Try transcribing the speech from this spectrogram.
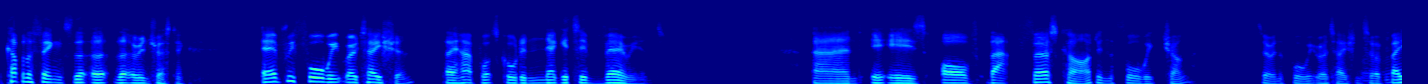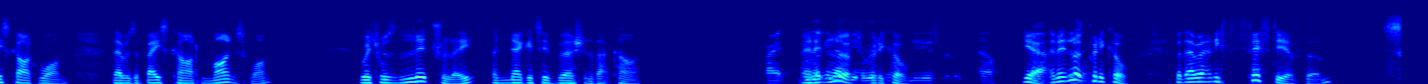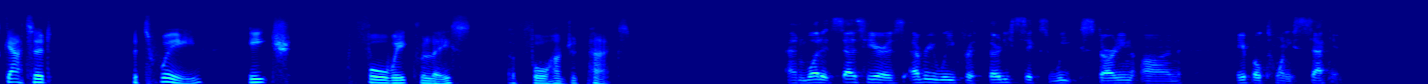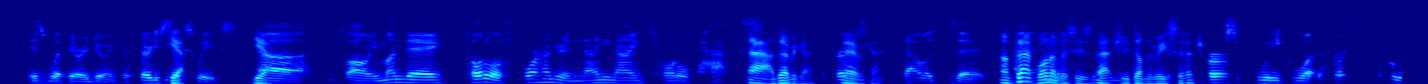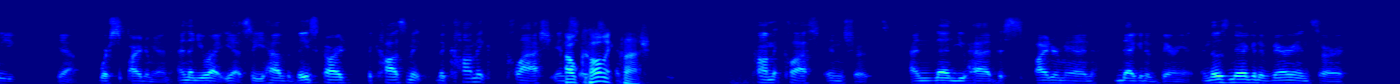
a couple of things that are, that are interesting. Every four week rotation, they have what's called a negative variant. And it is of that first card in the four week chunk. So in the four week rotation. So if mm-hmm. base card one, there was a base card minus one, which was literally a negative version of that card. Right. I'm and it looking at the looked pretty cool. News release now. Yeah, Yeah, and it looked pretty cool. But there were only 50 of them scattered between each four week release of 400 packs. And what it says here is every week for 36 weeks, starting on April 22nd, is what they were doing for 36 weeks. Yeah. Uh, following Monday, total of 499 total packs. Ah, there we go. The There we go. That was it. I'm glad one of us has actually done the research. First week, what the first four weeks, yeah, were Spider-Man, and then you're right, yeah. So you have the base card, the cosmic, the comic clash Oh, inserts. Comic Clash. comic clash inserts and then you had the spider-man negative variant and those negative variants are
